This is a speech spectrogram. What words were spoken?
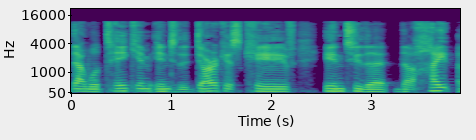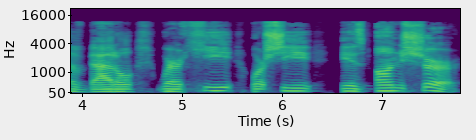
that will take him into the darkest cave, into the, the height of battle, where he or she is unsure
